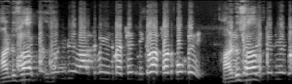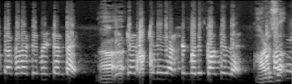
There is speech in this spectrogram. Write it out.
हांडू साहब कोई भी आदमी इनमें से निकला सड़कों पे। हांडू साहब के लिए कराटे मिलिटेंट है ये कहने के लिए अर्शद मलिक कातिल है। हांडू साहब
